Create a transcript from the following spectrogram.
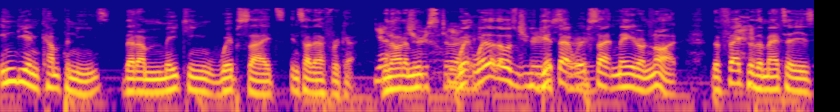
Indian companies that are making websites in South Africa. Yeah, you know what I mean? story. Wh- Whether those you get that story. website made or not, the fact of the matter is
